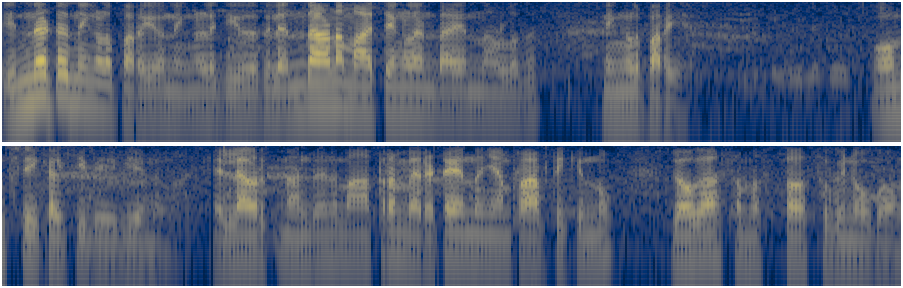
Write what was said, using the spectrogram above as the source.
എന്നിട്ട് നിങ്ങൾ പറയൂ നിങ്ങളുടെ ജീവിതത്തിൽ എന്താണ് മാറ്റങ്ങൾ ഉണ്ടായെന്നുള്ളത് നിങ്ങൾ പറയുക. ഓം ശ്രീ കൽക്കി ദേവി എന്നും എല്ലാവർക്കും നല്ലത് മാത്രം വരട്ടെ എന്ന് ഞാൻ പ്രാർത്ഥിക്കുന്നു. ലോകാ സമസ്ത സുഖിനോഭവം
